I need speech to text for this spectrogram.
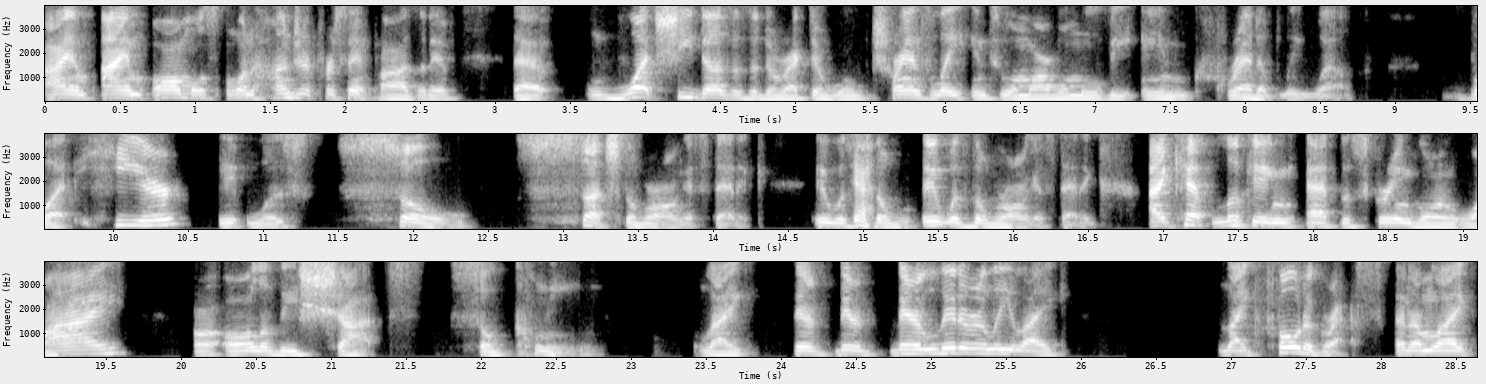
I am I am almost 100% positive that what she does as a director will translate into a Marvel movie incredibly well. But here it was so such the wrong aesthetic. It was Yeah. the it was the wrong aesthetic. I kept looking at the screen going, why are all of these shots so clean? Like they're they're they're literally like like photographs. And I'm like,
